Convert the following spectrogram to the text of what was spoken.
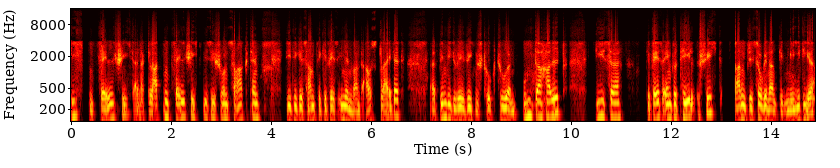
dichten Zellschicht, einer glatten Zellschicht, wie Sie schon sagten, die die gesamte Gefäßinnenwand auskleidet, äh, bindegewebigen Strukturen unterhalb dieser Gefäßendothelschicht, dann die sogenannte Media,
